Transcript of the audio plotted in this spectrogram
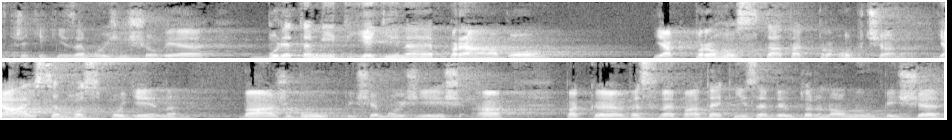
v třetí knize Mojžíšově, budete mít jediné právo, jak pro hosta, tak pro občana. Já jsem hospodin, váš Bůh, píše Mojžíš a pak eh, ve své páté knize Deuteronomium píše,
